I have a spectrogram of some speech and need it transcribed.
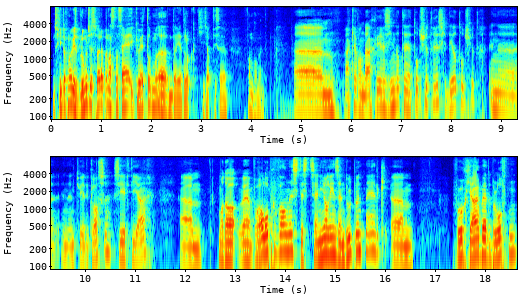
misschien toch nog eens bloemetjes werpen als dat zij. Ik weet, Tom, eh, dat je er ook gigantische van bent. Ehm, ik heb vandaag weer gezien dat hij topschutter is, gedeeld topschutter in, eh, in, in tweede klasse, 17 jaar. Ehm, maar dat mij vooral opgevallen is, het, is, het zijn niet alleen zijn doelpunten eigenlijk. Ehm, vorig jaar bij de beloften, in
